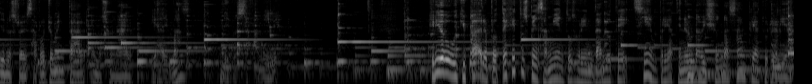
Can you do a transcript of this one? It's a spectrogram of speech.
de nuestro desarrollo mental, emocional y además de nuestra familia. Querido Wikipadre, protege tus pensamientos orientándote siempre a tener una visión más amplia de tu realidad.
